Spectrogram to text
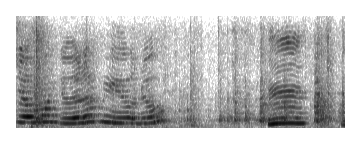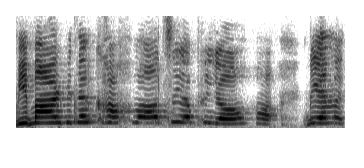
camı göremiyorum. Hmm, bir Barbie de kahvaltı yapıyor. Ha, bir, yemek,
